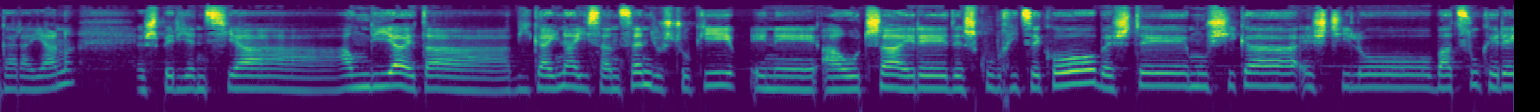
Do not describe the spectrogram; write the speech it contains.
garaian. Esperientzia handia eta bikaina izan zen, justuki, ene ahotsa ere deskubritzeko, beste musika estilo batzuk ere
